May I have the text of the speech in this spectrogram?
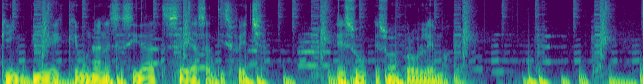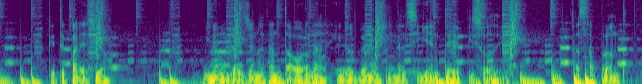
que impide que una necesidad sea satisfecha. Eso es un problema. ¿Qué te pareció? Mi nombre es Jonathan Taorda y nos vemos en el siguiente episodio. Hasta pronto.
